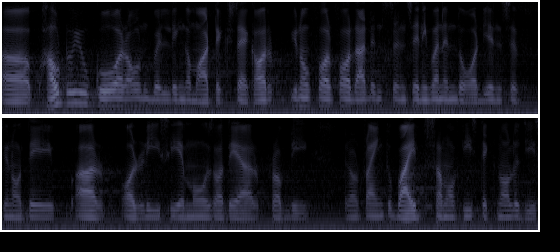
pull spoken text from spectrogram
uh, how do you go around building a MarTech stack? Or, you know, for, for that instance, anyone in the audience, if, you know, they are already CMOs or they are probably you know, trying to buy some of these technologies,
